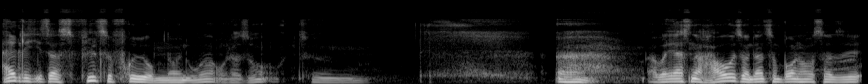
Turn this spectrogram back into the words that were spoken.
eigentlich ist das viel zu früh um 9 Uhr oder so und ähm, äh, aber erst nach Hause und dann zum Bornhauser See.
